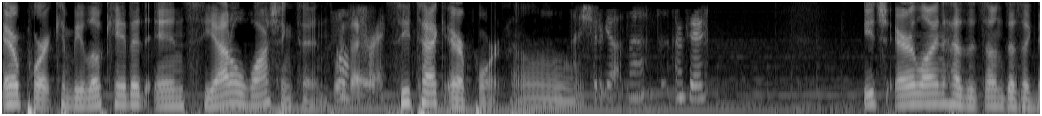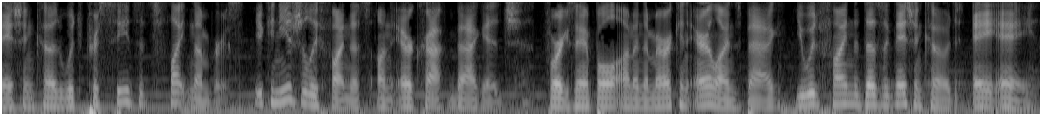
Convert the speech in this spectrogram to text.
Airport can be located in Seattle, Washington. oh, frick. SeaTac Airport. Oh. I should have gotten that. Okay. Each airline has its own designation code which precedes its flight numbers. You can usually find this on aircraft baggage. For example, on an American Airlines bag, you would find the designation code AA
